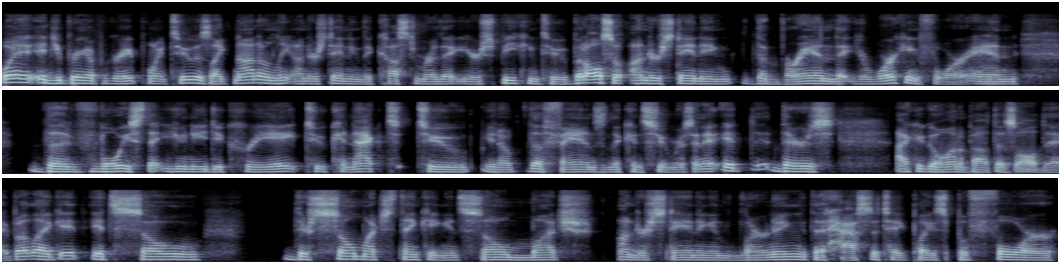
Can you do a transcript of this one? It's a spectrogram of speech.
Well, and you bring up a great point too, is like not only understanding the customer that you're speaking to, but also understanding the brand that you're working for and the voice that you need to create to connect to, you know, the fans and the consumers. And it, it there's I could go on about this all day, but like it it's so there's so much thinking and so much understanding and learning that has to take place before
